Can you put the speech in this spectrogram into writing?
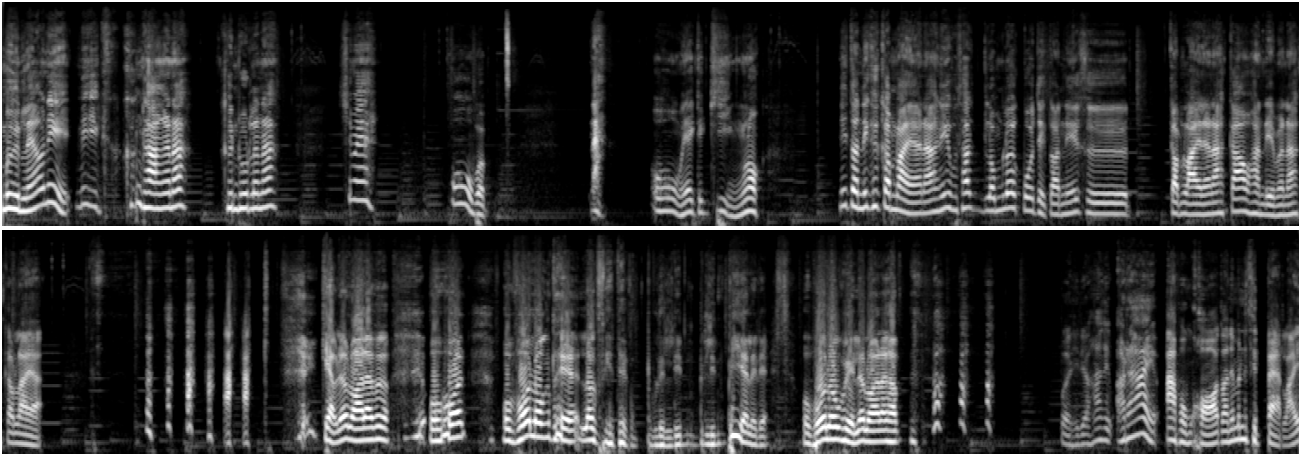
หมื่นแล้วนี่นี่อีกครึ่งทางแล้วนะคืนทุนแล้วนะ ใช่ไหมโอ้แบบนะโอ้ไม่อยากจะขิงหรอก นี่ตอนนี้คือกำไรอะนะนี่ถ้าล้มเลิกโปรเจกต์ตอนนี้คือกำไรแล้วนะเก้าพันเอ็มแล้วนะกำไรอะ เก็บเรียบร้อยแล้วเพื่อนผมโพสผมโพสลงเถอะลงเถอะถึงลิ้นลิ้นลิ้นเปี้ยเลยเนี่ยผมโพสลงเพจเรียบร้อยแล้วครับเปิดทีเดียวห้าสิบอะได้ อะผมขอตอนนี้มันสิบแปดไลค์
